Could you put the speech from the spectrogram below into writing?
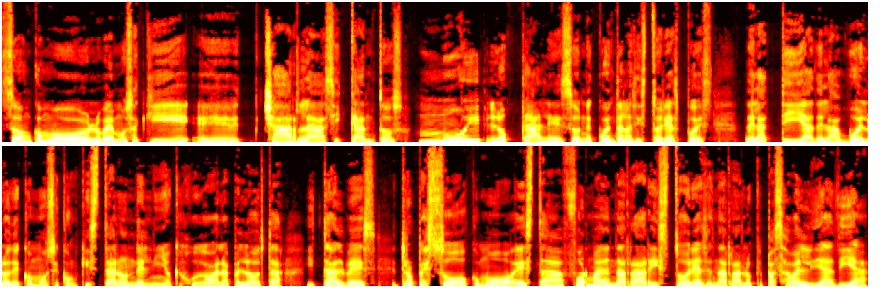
Son como lo vemos aquí, eh, charlas y cantos muy locales donde cuentan las historias pues de la tía, del abuelo, de cómo se conquistaron, del niño que jugaba la pelota y tal vez tropezó, como esta forma de narrar historias, de narrar lo que pasaba el día a día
